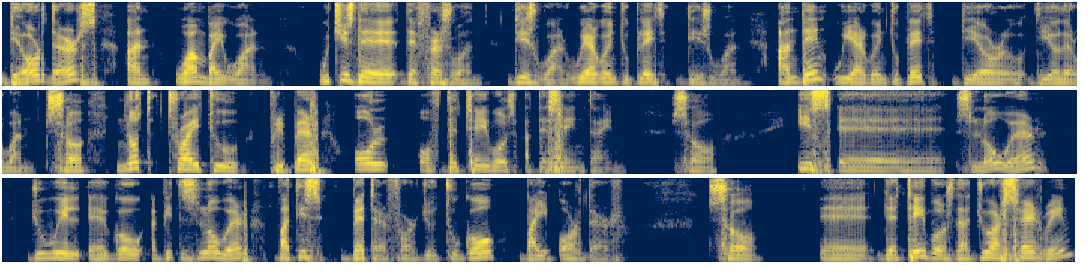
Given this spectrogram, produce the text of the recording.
the orders and one by one. Which is the the first one this one. We are going to plate this one. And then we are going to plate the other the other one. So not try to prepare all of the tables at the same time. So is uh, slower. You will uh, go a bit slower, but it's better for you to go by order. So uh, the tables that you are serving,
